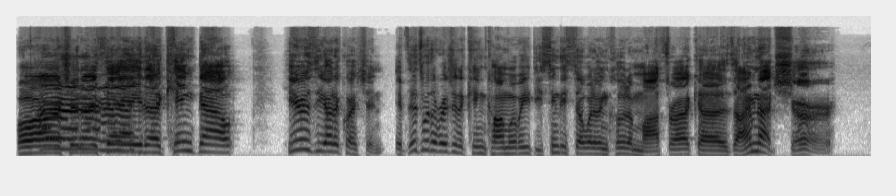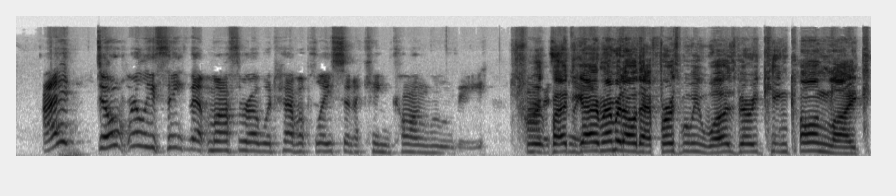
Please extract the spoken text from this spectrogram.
or uh, should I say the King? Now, here's the other question: If this was originally a King Kong movie, do you think they still would have included Mothra? Because I'm not sure. I don't really think that Mothra would have a place in a King Kong movie. True, but you gotta remember though that first movie was very King Kong like.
